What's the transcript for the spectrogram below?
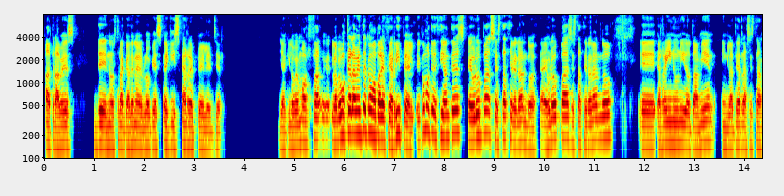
a través de nuestra cadena de bloques XRP Ledger. Y aquí lo vemos, eh, lo vemos claramente como aparece Ripple. Y como te decía antes, Europa se está acelerando. Europa se está acelerando. Eh, Reino Unido también. Inglaterra se está,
